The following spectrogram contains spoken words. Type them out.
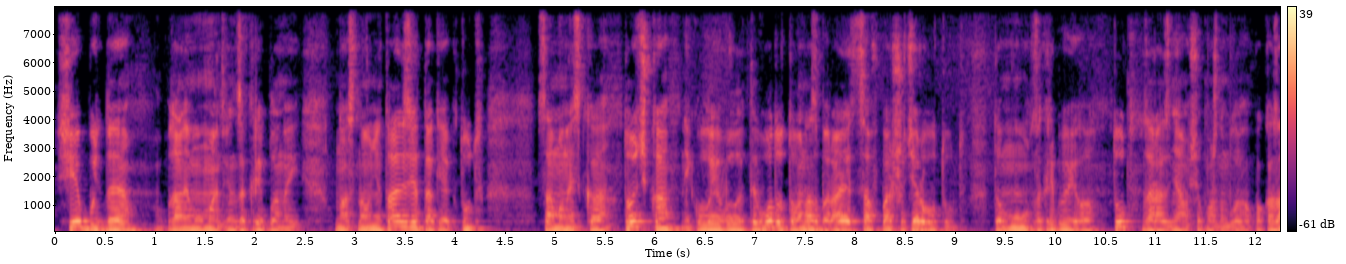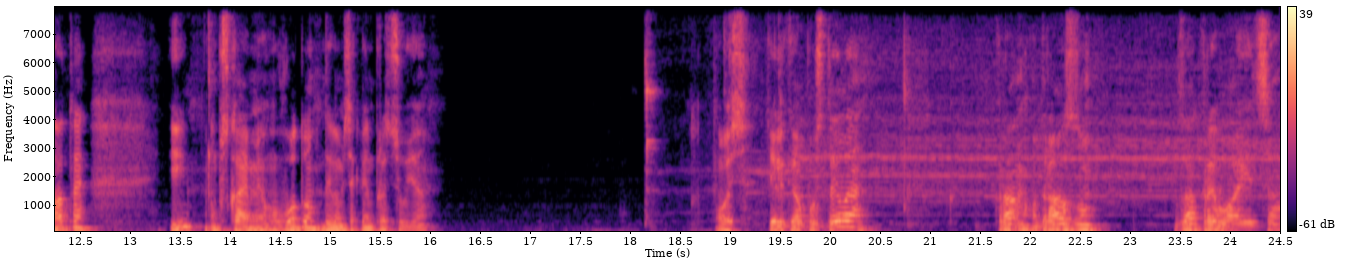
Ще будь-де. В даний момент він закріплений у нас на унітазі, так як тут сама низька точка, і коли вилити воду, то вона збирається в першу чергу тут. Тому закріпив його тут, зараз зняв, щоб можна було його показати. І опускаємо його в воду, дивимося, як він працює. Ось, тільки опустили, кран одразу закривається.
